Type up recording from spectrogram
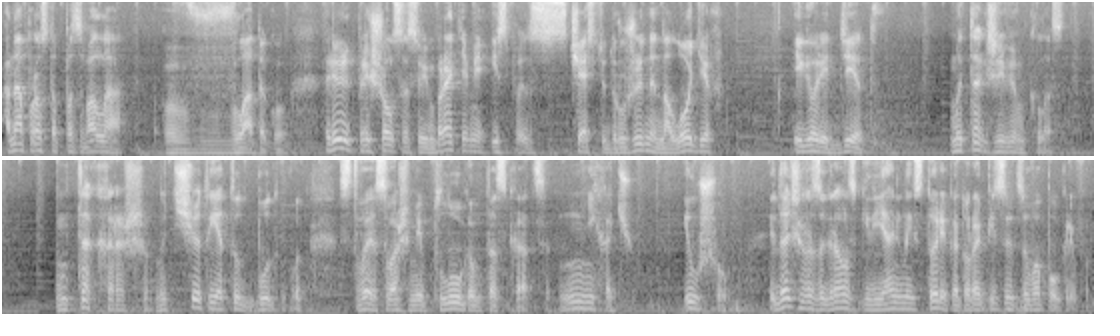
она просто позвала в Ладогу. Рюрик пришел со своими братьями и с, с частью дружины на лодьях и говорит, дед, мы так живем классно. Ну, так хорошо. Ну, что-то я тут буду вот с, твоей, с вашими плугом таскаться. Ну, не хочу. И ушел. И дальше разыгралась гениальная история, которая описывается в апокрифах.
